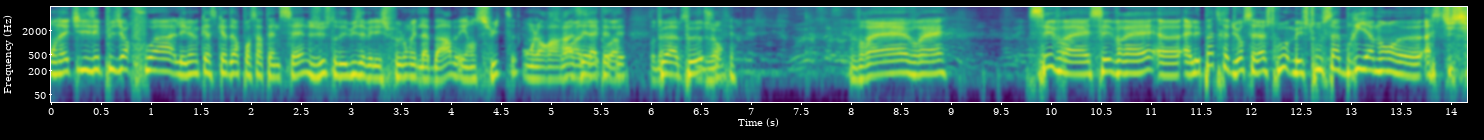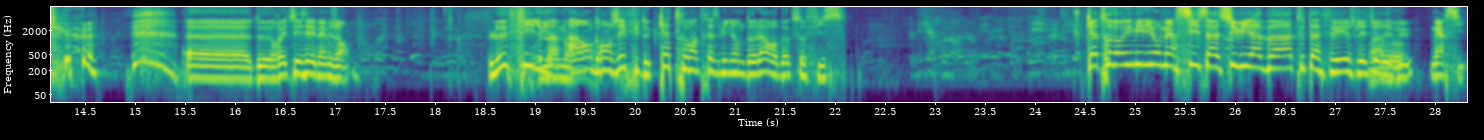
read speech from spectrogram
On a utilisé plusieurs fois les mêmes cascadeurs pour certaines scènes. Juste au début, ils avaient les cheveux longs et de la barbe, et ensuite, on leur a rasé la tête peu à peu. gens. Vrai, vrai. C'est vrai, c'est vrai. Euh, elle est pas très dure, celle-là, je trouve, mais je trouve ça brillamment euh, astucieux euh, de réutiliser les mêmes gens. Le film Brillamment. a engrangé plus de 93 millions de dollars au box-office. 88 millions, merci, ça a suivi là-bas, tout à fait, je l'ai dit au début. Merci.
